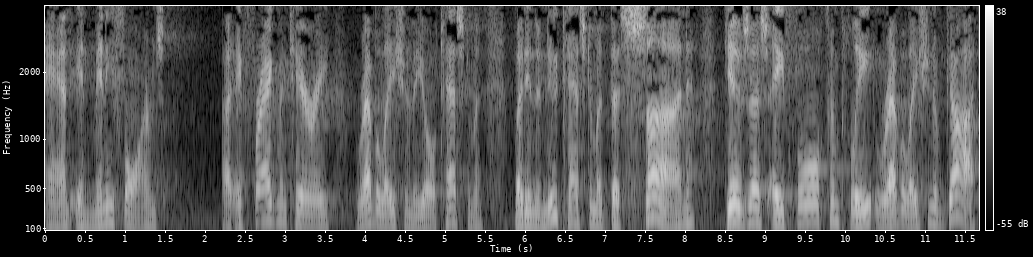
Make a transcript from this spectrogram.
and in many forms, a fragmentary revelation in the Old Testament, but in the New Testament, the Son gives us a full, complete revelation of God.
